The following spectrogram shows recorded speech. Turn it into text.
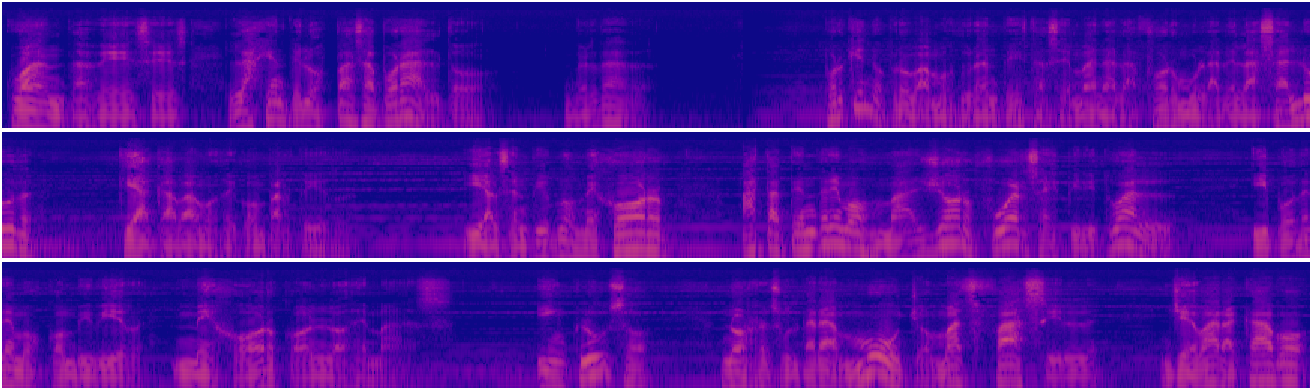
¿Cuántas veces la gente los pasa por alto? ¿Verdad? ¿Por qué no probamos durante esta semana la fórmula de la salud que acabamos de compartir? Y al sentirnos mejor, hasta tendremos mayor fuerza espiritual y podremos convivir mejor con los demás. Incluso nos resultará mucho más fácil llevar a cabo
